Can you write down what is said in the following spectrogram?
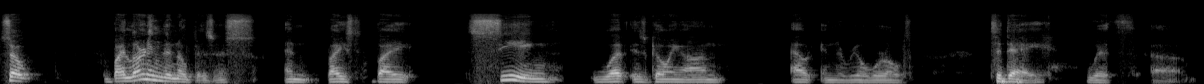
So by learning the note business and by by seeing what is going on out in the real world, today with um,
